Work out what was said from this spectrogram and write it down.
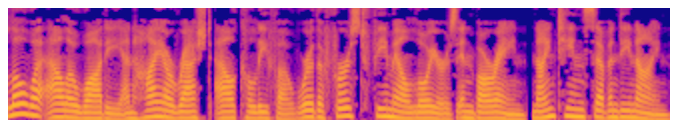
Lulwa al-Awadi and Haya Rasht al-Khalifa were the first female lawyers in Bahrain 1979.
